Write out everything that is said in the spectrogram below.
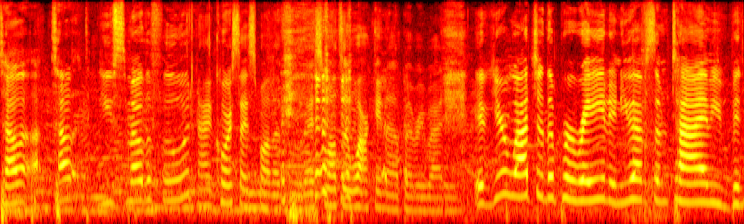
Tell, uh, tell, you smell the food? Of course, I smell the food. I smelled it walking up, everybody. If you're watching the parade and you have some time, you've been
